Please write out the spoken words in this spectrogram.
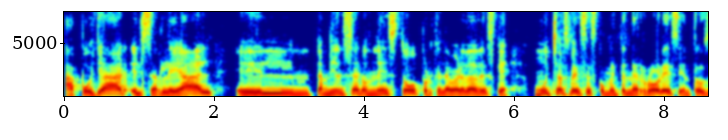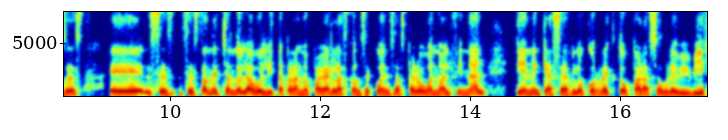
apoyar, el ser leal, el también ser honesto, porque la verdad es que muchas veces cometen errores y entonces eh, se, se, están echando la bolita para no pagar las consecuencias, pero bueno, al final tienen que hacer lo correcto para sobrevivir.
